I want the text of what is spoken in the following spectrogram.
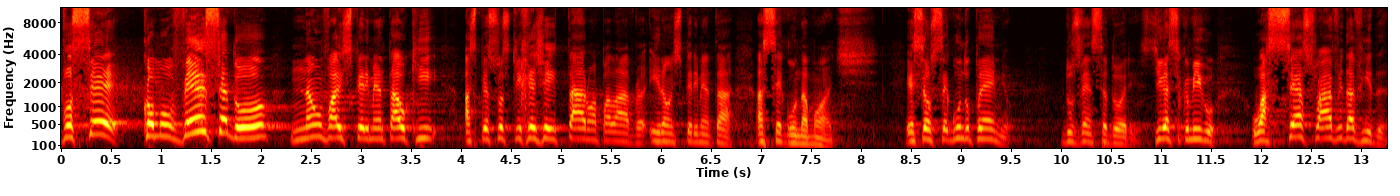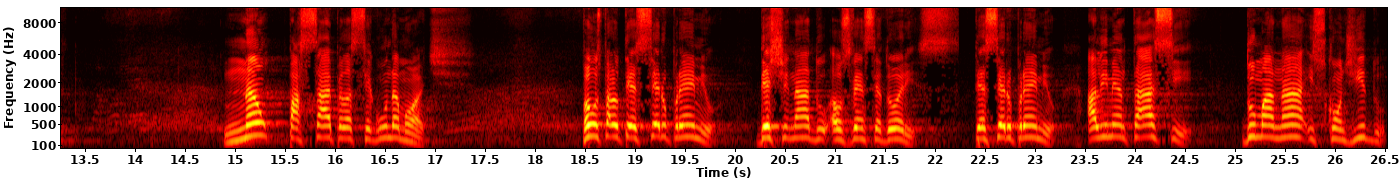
você como vencedor não vai experimentar o que as pessoas que rejeitaram a palavra irão experimentar, a segunda morte. Esse é o segundo prêmio dos vencedores. Diga-se comigo: o acesso à árvore da vida. Não passar pela segunda morte. Vamos para o terceiro prêmio, destinado aos vencedores. Terceiro prêmio: alimentar-se do maná escondido.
